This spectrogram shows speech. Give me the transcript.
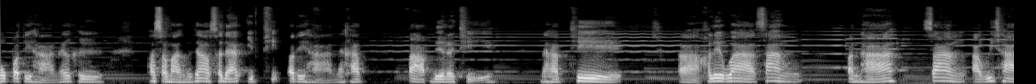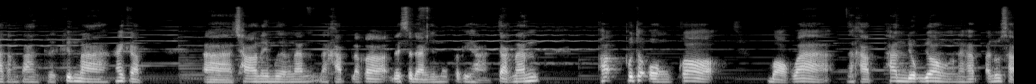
มกปฏิหารก็คือ พระสมมาสมพุทธเจ้าแสดงอิทธิปฏิหารนะครับ ปราบเดรัจฉีนะครับที่เขาเรียกว่าสร้างปัญหา สร้างอาวิชาต่างๆ เกิดขึ้นมาให้กับาชาวในเมืองนั้นนะครับ แล้วก็ได้แสดงยมุกปฏิหาร จากนั้นพระพุทธองค์ก็บอกว่านะครับท่านยกย่องนะครับอนุสา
